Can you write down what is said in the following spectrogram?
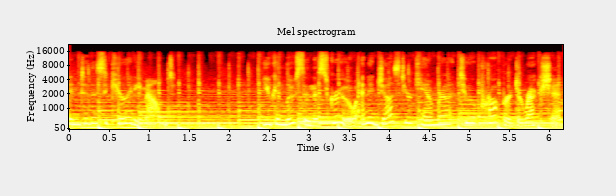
Into the security mount. You can loosen the screw and adjust your camera to a proper direction.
